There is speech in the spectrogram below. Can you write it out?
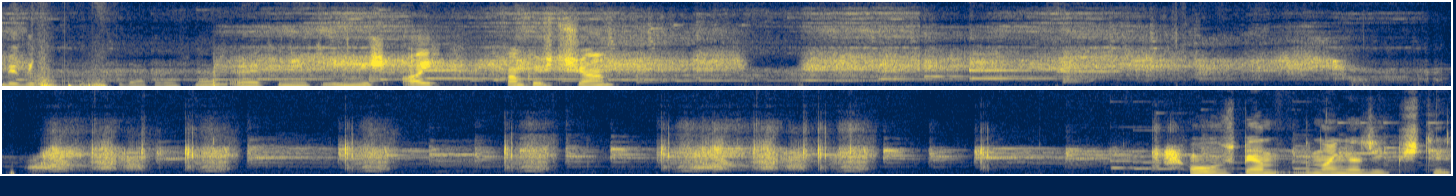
Bir video arkadaşlar. Evet yine ikiliymiş. Ay kan koştu şu an. Of ben bundan gelecekmişti.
